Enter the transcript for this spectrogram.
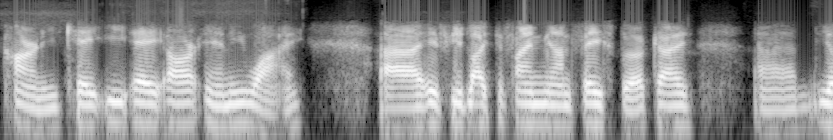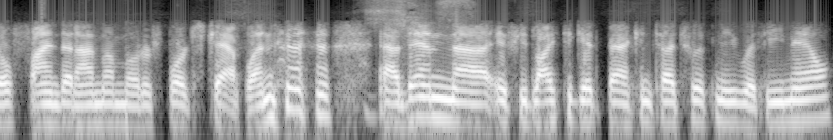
Kearney K E A R N E Y. Uh, if you'd like to find me on Facebook, I uh, you'll find that I'm a motorsports chaplain. uh, then, uh, if you'd like to get back in touch with me with email,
